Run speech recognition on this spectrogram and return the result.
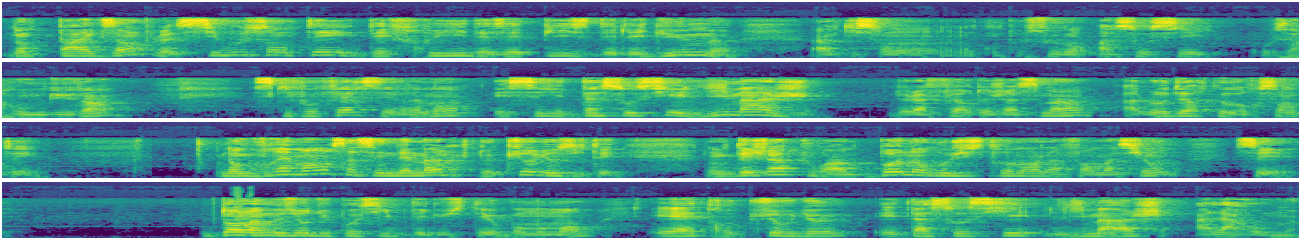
Donc par exemple, si vous sentez des fruits, des épices, des légumes, hein, qui sont qu'on peut souvent associer aux arômes du vin, ce qu'il faut faire, c'est vraiment essayer d'associer l'image de la fleur de jasmin à l'odeur que vous ressentez. Donc vraiment, ça c'est une démarche de curiosité. Donc déjà pour un bon enregistrement de l'information, c'est dans la mesure du possible déguster au bon moment et être curieux et d'associer l'image à l'arôme.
